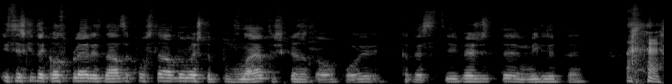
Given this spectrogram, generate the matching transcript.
истинските косплеери знаят за какво става дума и ще познаят и ще кажат, о, бой, къде са ти веждите, миглите.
